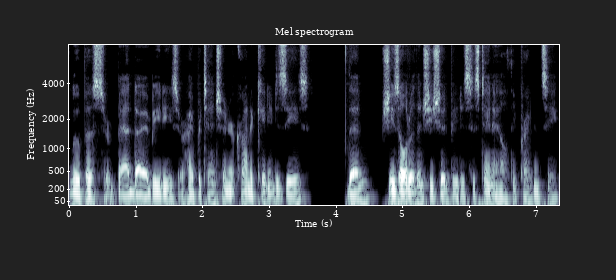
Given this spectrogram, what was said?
lupus or bad diabetes or hypertension or chronic kidney disease, then she's older than she should be to sustain a healthy pregnancy.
